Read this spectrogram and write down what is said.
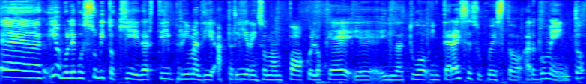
Eh, io volevo subito chiederti, prima di aprire insomma, un po' quello che è eh, il tuo interesse su questo argomento,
